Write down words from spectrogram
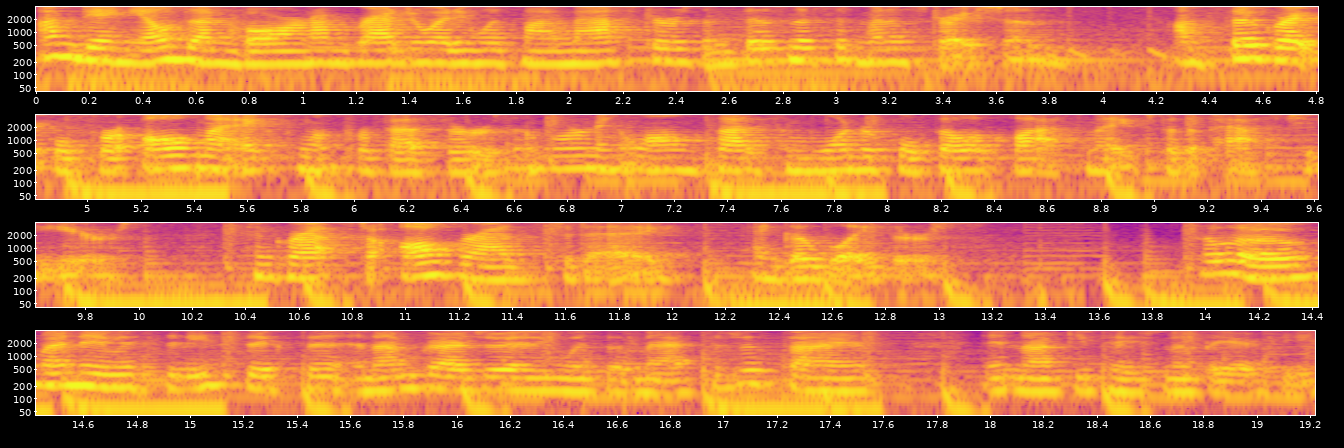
I'm Danielle Dunbar and I'm graduating with my Master's in Business Administration. I'm so grateful for all of my excellent professors and learning alongside some wonderful fellow classmates for the past two years. Congrats to all grads today, and go Blazers! Hello, my name is Denise Dixon, and I'm graduating with a Master's of Science in Occupational Therapy.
